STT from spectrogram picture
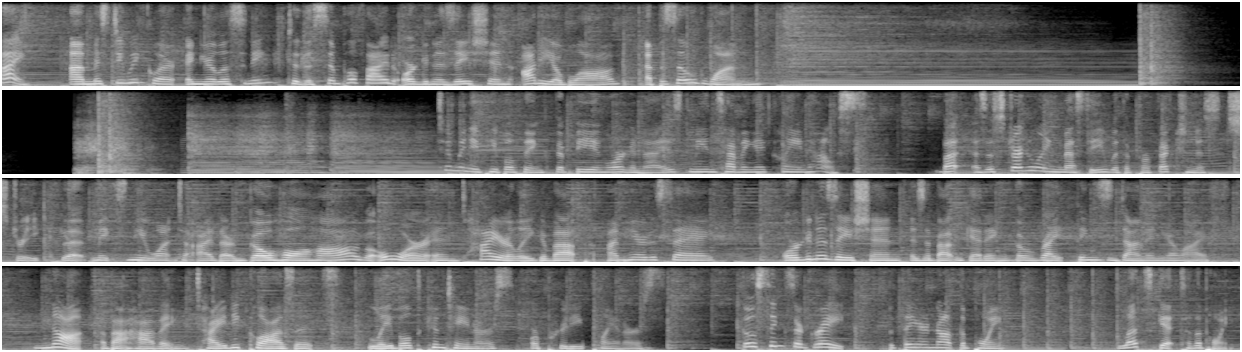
Hi, I'm Misty Winkler, and you're listening to the Simplified Organization audio blog, Episode 1. Too many people think that being organized means having a clean house. But as a struggling messy with a perfectionist streak that makes me want to either go whole hog or entirely give up, I'm here to say organization is about getting the right things done in your life, not about having tidy closets, labeled containers, or pretty planners. Those things are great, but they are not the point. Let's get to the point.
